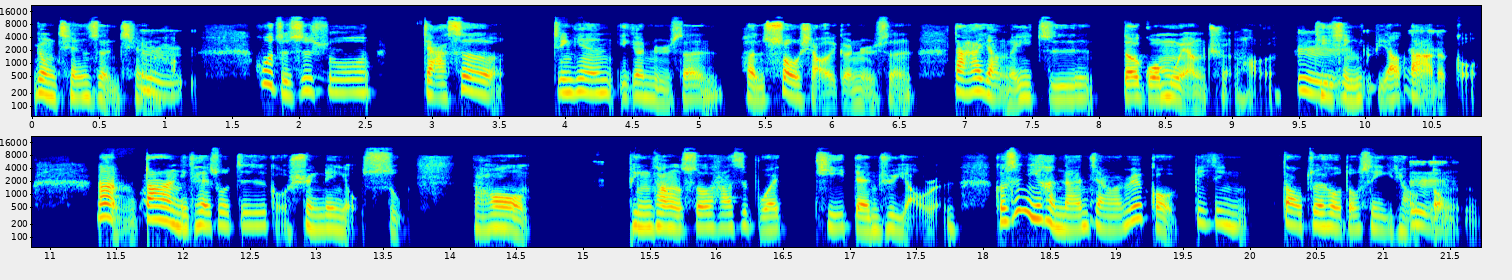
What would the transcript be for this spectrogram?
用牵绳牵好，或者是说，假设今天一个女生很瘦小的一个女生，但她养了一只德国牧羊犬，好了，体型比较大的狗，那当然你可以说这只狗训练有素，然后平常的时候它是不会踢灯去咬人，可是你很难讲啊，因为狗毕竟到最后都是一条动物。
